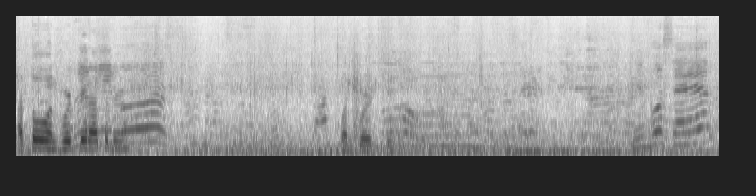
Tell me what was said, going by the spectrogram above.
Ato 140 rato din. 140. Ibo sir. Eh,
